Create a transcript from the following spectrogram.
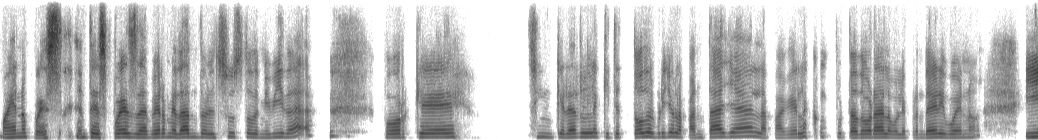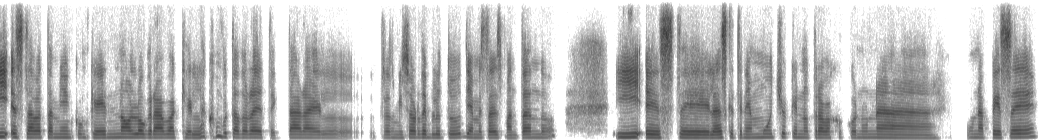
Bueno, pues después de haberme dado el susto de mi vida, porque sin querer le quité todo el brillo a la pantalla, la apagué la computadora, la volví a prender y bueno, y estaba también con que no lograba que la computadora detectara el transmisor de Bluetooth, ya me estaba espantando. Y este, la verdad es que tenía mucho que no trabajo con una, una PC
